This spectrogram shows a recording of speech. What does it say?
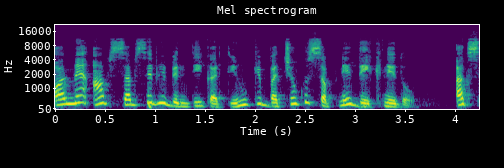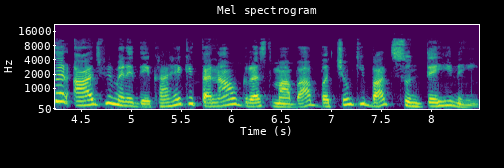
और मैं आप सबसे भी विनती करती हूँ कि बच्चों को सपने देखने दो। अक्सर आज भी मैंने देखा है कि तनावग्रस्त माँ बाप बच्चों की बात सुनते ही नहीं।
